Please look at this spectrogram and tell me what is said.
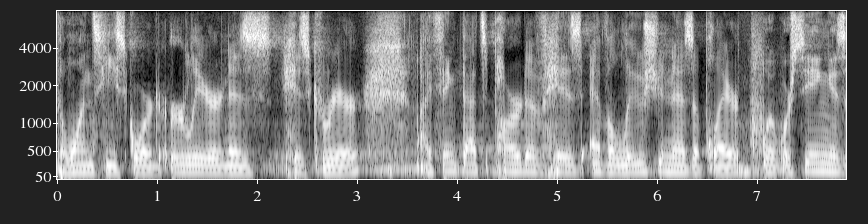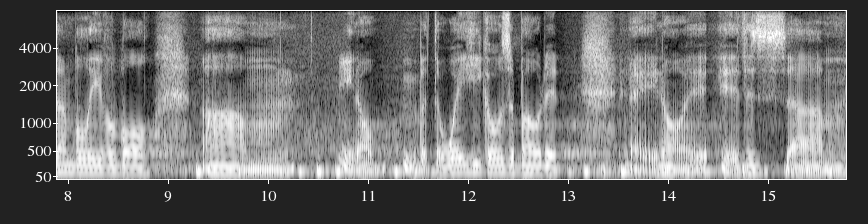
the ones he scored earlier in his his career. I think that's part of his evolution as a player. What we're seeing is unbelievable. Um, you know, but the way he goes about it, uh, you know, it, it is um,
